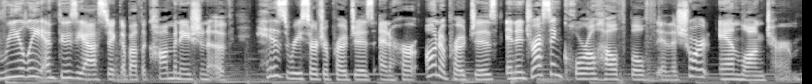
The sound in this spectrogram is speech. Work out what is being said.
really enthusiastic about the combination of his research approaches and her own approaches in addressing coral health both in the short and long term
